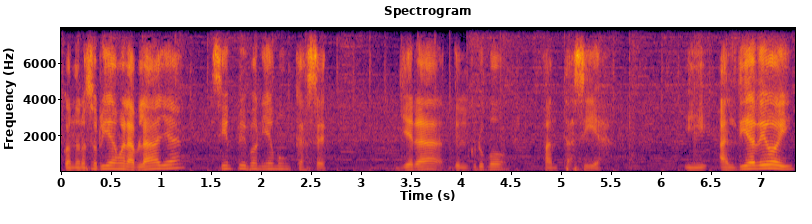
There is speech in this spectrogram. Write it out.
cuando nosotros íbamos a la playa, siempre poníamos un cassette y era del grupo Fantasía. Y al día de hoy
